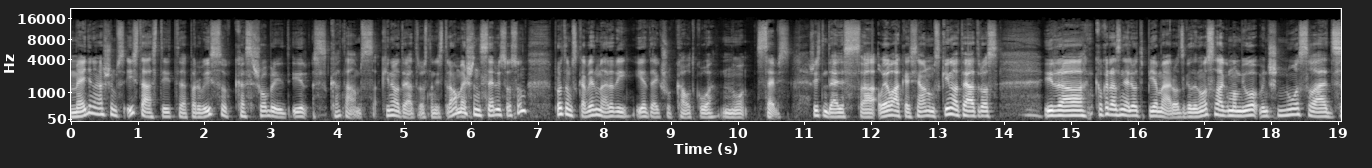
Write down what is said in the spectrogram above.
Mēģināšu jums izstāstīt par visu, kas šobrīd ir skatāms kinoteātros, un arī straumēšanas servisos, un, protams, kā vienmēr arī ieteikšu kaut ko no sevis. Šīs nedēļas lielākais jaunums kinoteātros ir kaut kādā ziņā ļoti piemērots gada noslēgumam, jo viņš noslēdz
